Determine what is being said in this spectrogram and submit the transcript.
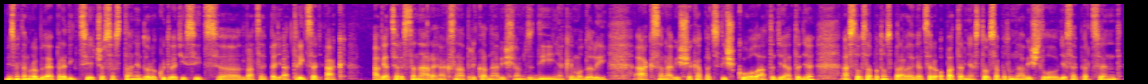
my sme tam robili aj predikcie, čo sa stane do roku 2025 a 30, ak a viaceré scenáre, ak sa napríklad navýšia mzdy, nejaké modely, ak sa navýšia kapacity škôl a teda a teda. A z toho sa potom spravili viaceré opatrenia, z toho sa potom navýšilo 10%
